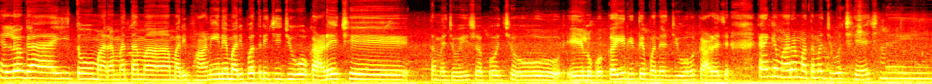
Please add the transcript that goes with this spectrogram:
હેલો ગાય તો મારા માતામાં મારી ભાણીને મારી પત્રીજી જુઓ કાઢે છે. તમે જોઈ શકો છો, એ લોકો કઈ રીતે મને જુઓ કાઢે છે. કારણ કે મારા માતામાં જુઓ છે જ નહીં.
